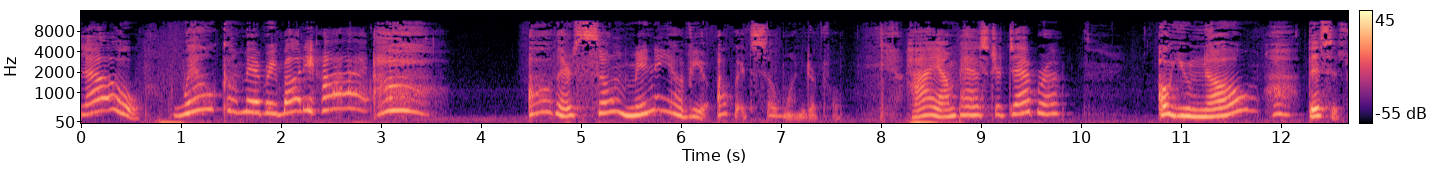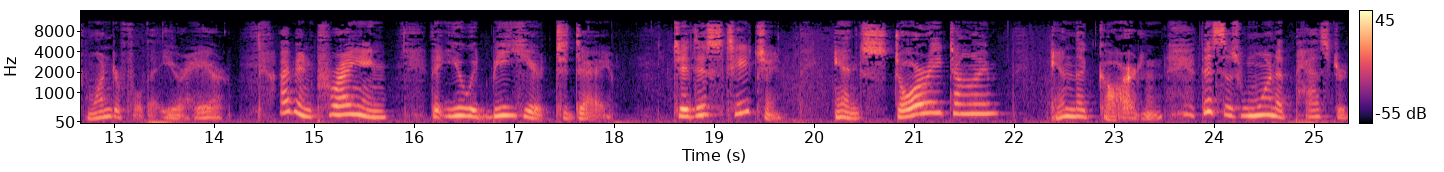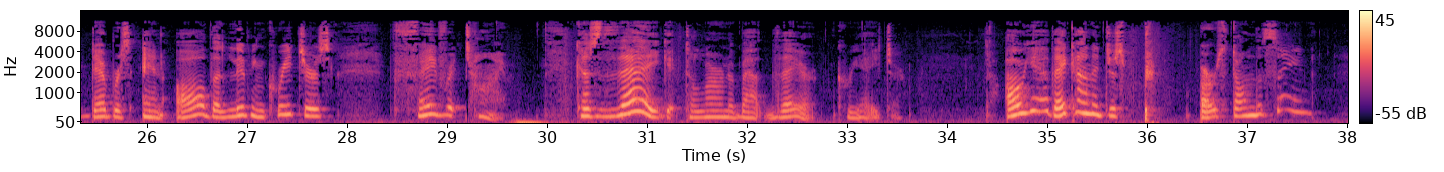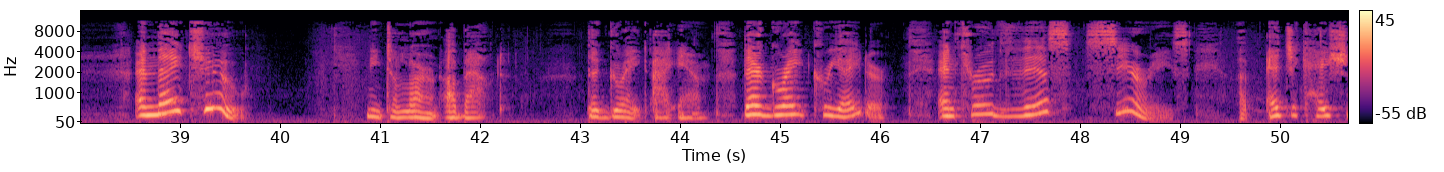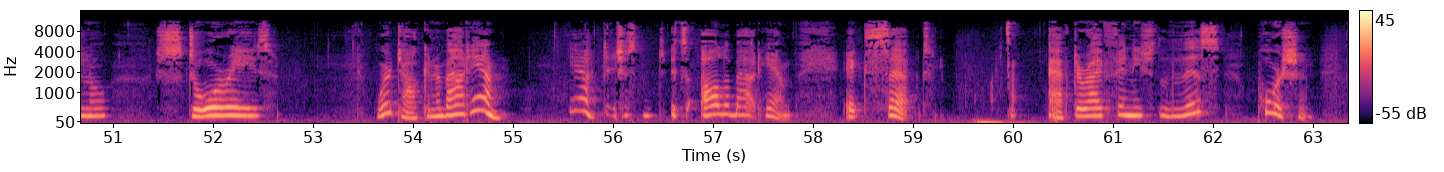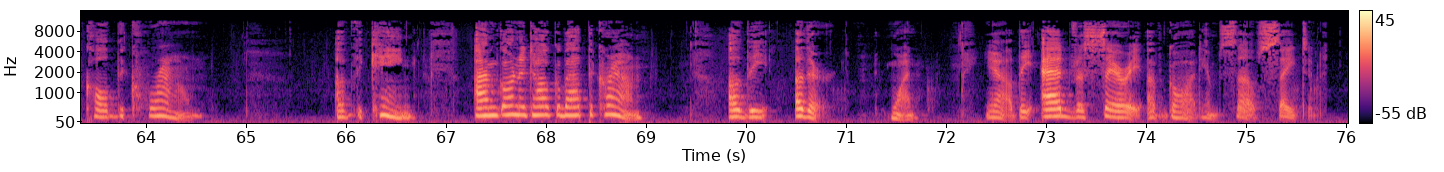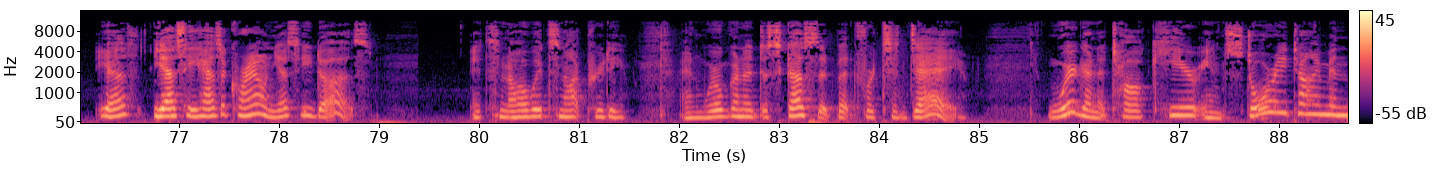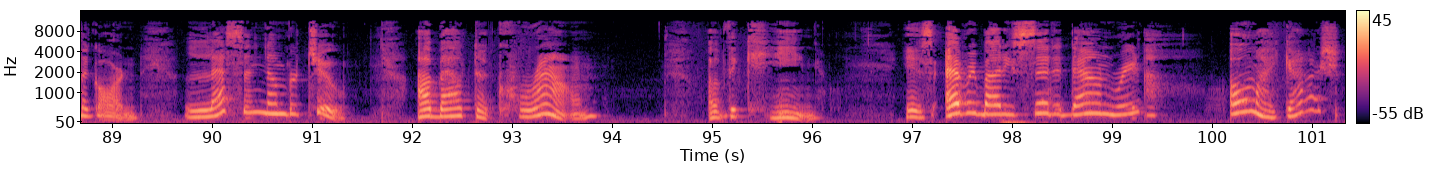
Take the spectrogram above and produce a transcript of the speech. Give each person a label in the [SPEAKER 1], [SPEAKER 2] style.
[SPEAKER 1] Hello. Welcome, everybody. Hi. Oh, there's so many of you. Oh, it's so wonderful. Hi, I'm Pastor Deborah. Oh, you know? This is wonderful that you're here. I've been praying that you would be here today to this teaching in story time in the garden. This is one of Pastor Deborah's and all the living creatures' favorite time because they get to learn about their creator. Oh, yeah, they kind of just burst on the scene. And they too need to learn about the great I am, their great creator. And through this series of educational stories, we're talking about him. Yeah, just it's all about him. Except after I finish this portion, called The Crown of the King. I'm going to talk about the crown of the other one. Yeah, the adversary of God himself, Satan. Yes, yes, he has a crown. Yes, he does. It's no, it's not pretty. And we're going to discuss it, but for today, we're going to talk here in Story Time in the Garden, lesson number two about the crown of the king. Is everybody sitting down read? Oh my gosh,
